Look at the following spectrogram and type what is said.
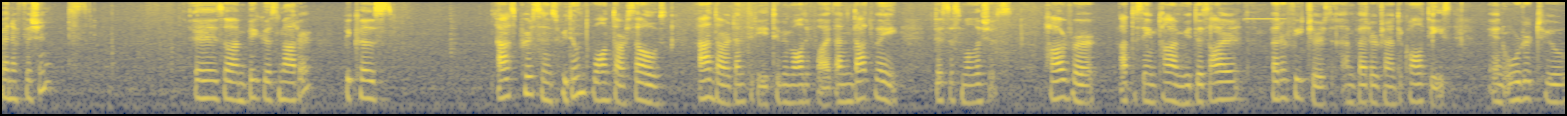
Beneficence is um, an ambiguous matter because as persons we don't want ourselves and our identity to be modified, and that way, this is malicious. However, at the same time, we desire better features and better genetic qualities in order to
